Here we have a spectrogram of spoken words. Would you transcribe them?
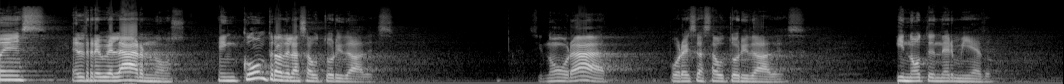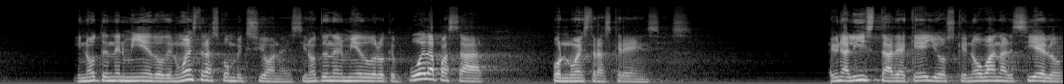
es el rebelarnos en contra de las autoridades, sino orar por esas autoridades y no tener miedo. Y no tener miedo de nuestras convicciones, y no tener miedo de lo que pueda pasar por nuestras creencias. Hay una lista de aquellos que no van al cielo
